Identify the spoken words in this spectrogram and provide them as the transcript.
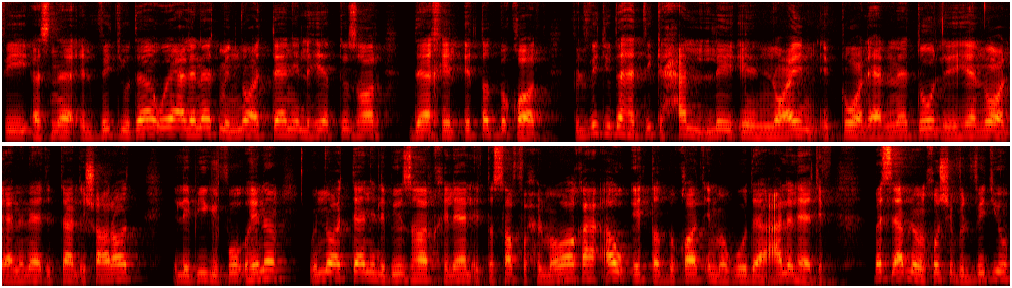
في أثناء الفيديو ده وإعلانات من النوع التاني اللي هي بتظهر داخل التطبيقات. في الفيديو ده هديك حل للنوعين بتوع الإعلانات دول اللي هي نوع الإعلانات بتاع الإشعارات اللي بيجي فوق هنا والنوع التاني اللي بيظهر خلال التصفح المواقع أو التطبيقات الموجودة على الهاتف. بس قبل ما نخش في الفيديو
